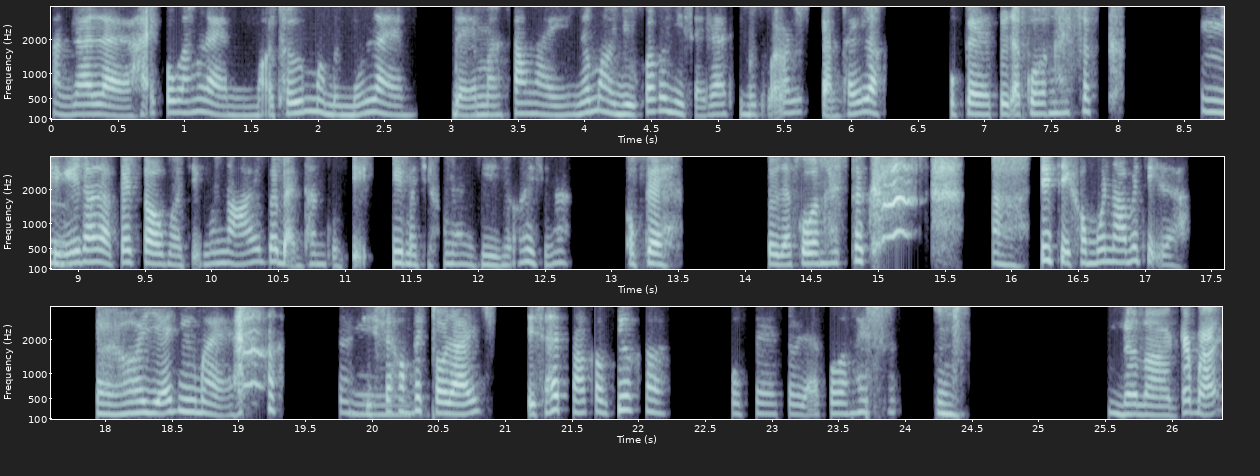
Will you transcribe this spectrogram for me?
Thành ra là hãy cố gắng làm mọi thứ mà mình muốn làm để mà sau này nếu mà dù có cái gì xảy ra thì mình vẫn cảm thấy là ok, tôi đã cố gắng hết sức." Chị nghĩ đó là cái câu mà chị muốn nói với bản thân của chị khi mà chị không làm gì nữa thì là "Ô kê, tôi đã cố gắng hết sức." À, chứ chị không muốn nói với chị là "Trời ơi, giá như mà." Chị sẽ không thích câu đấy, chị sẽ thích nói câu trước thôi, "Ô kê, tôi đã cố gắng hết sức." Ừm. Nên là các bạn,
